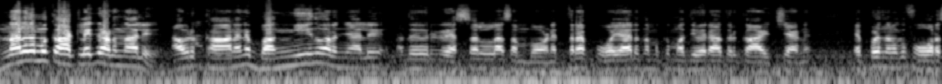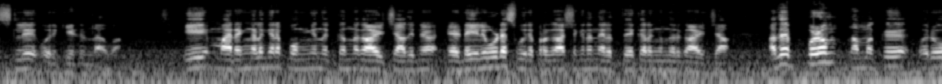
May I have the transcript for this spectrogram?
എന്നാലും നമുക്ക് കാട്ടിലേക്ക് കടന്നാൽ ആ ഒരു കാണാന് ഭംഗി എന്ന് പറഞ്ഞാൽ അത് ഒരു രസമുള്ള സംഭവമാണ്. എത്ര പോയാലും നമുക്ക് മതി വരാത്തൊരു കാഴ്ചയാണ് എപ്പോഴും നമുക്ക് ഫോറസ്റ്റിൽ ഒരുക്കിയിട്ടുണ്ടാവുക. ഈ മരങ്ങൾ ഇങ്ങനെ പൊങ്ങി നിൽക്കുന്ന കാഴ്ച അതിന് ഇടയിലൂടെ സൂര്യപ്രകാശം ഇങ്ങനെ നിലത്തേക്ക് ഇറങ്ങുന്ന ഒരു കാഴ്ച അതെപ്പോഴും നമുക്ക് ഒരു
